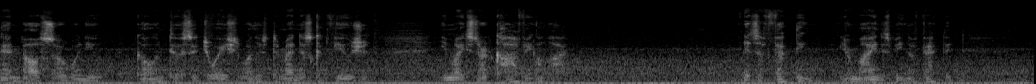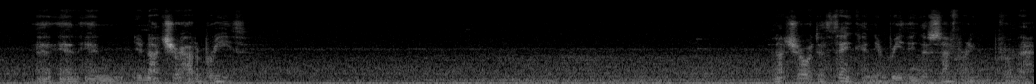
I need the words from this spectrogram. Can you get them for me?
And also when you into a situation where there's tremendous confusion, you might start coughing a lot. It's affecting, your mind is being affected. And, and, and you're not sure how to breathe. You're not sure what to think, and your breathing is suffering from that.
